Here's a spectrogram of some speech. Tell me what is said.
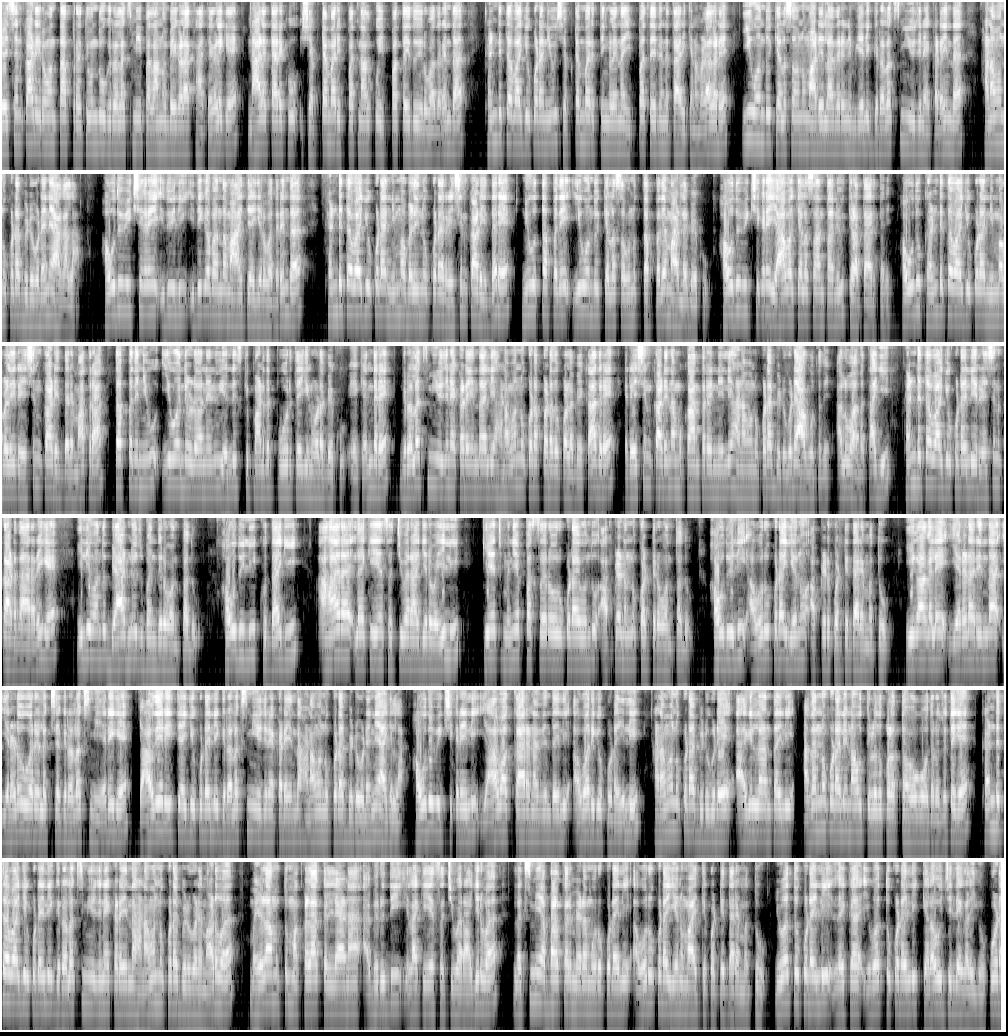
Ration card ಇರುವಂತ ಪ್ರತಿಯೊಂದು ಗೃಹಲಕ್ಷ್ಮಿ ಫಲಾನುಭವಿಗಳ ಖಾತೆಗಳಿಗೆ ನಾಳೆ ತಾರೀಕು ಸೆಪ್ಟೆಂಬರ್ ಇಪ್ಪತ್ನಾಲ್ಕು, ಇಪ್ಪತ್ತೈದು ಇರುವುದರಿಂದ ಖಂಡಿತವಾಗಿಯೂ ಕೂಡ ನೀವು ಸೆಪ್ಟೆಂಬರ್ ತಿಂಗಳಿನ ಇಪ್ಪತ್ತೈದನೇ ತಾರೀಕಿನ ಒಳಗಡೆ ಈ ಒಂದು ಕೆಲಸವನ್ನು ಮಾಡಿಲ್ಲ ಅಂದರೆ ನಿಮಗೆ ಇಲ್ಲಿ ಗೃಹಲಕ್ಷ್ಮಿ ಯೋಜನೆ ಕಡೆಯಿಂದ ಹಣವನ್ನು ಕೂಡ ಬಿಡುಗಡೆನೇ ಆಗಲ್ಲ. ಹೌದು ವೀಕ್ಷಕರೇ, ಇದು ಇಲ್ಲಿ ಇದೀಗ ಬಂದ ಮಾಹಿತಿಯಾಗಿರುವುದರಿಂದ ಖಂಡಿತವಾಗಿಯೂ ಕೂಡ ನಿಮ್ಮ ಬಳಿನೂ ಕೂಡ ರೇಷನ್ ಕಾರ್ಡ್ ಇದ್ದರೆ ನೀವು ತಪ್ಪದೆ ಈ ಒಂದು ಕೆಲಸವನ್ನು ತಪ್ಪದೆ ಮಾಡಲೇಬೇಕು. ಹೌದು ವೀಕ್ಷಕರೇ, ಯಾವ ಕೆಲಸ ಅಂತ ನೀವು ಕೇಳ್ತಾ ಇರ್ತೀರಿ. ಹೌದು, ಖಂಡಿತವಾಗಿಯೂ ಕೂಡ ನಿಮ್ಮ ಬಳಿ ರೇಷನ್ ಕಾರ್ಡ್ ಇದ್ದರೆ ಮಾತ್ರ ತಪ್ಪದೆ ನೀವು ಈ ಒಂದು ನೀವು ಎಲ್ಲಿ ಸ್ಕಿಪ್ ಮಾಡದೆ ಪೂರ್ತಿಯಾಗಿ ನೋಡಬೇಕು. ಏಕೆಂದರೆ ಗೃಹಲಕ್ಷ್ಮಿ ಯೋಜನೆ ಕಡೆಯಿಂದ ಅಲ್ಲಿ ಹಣವನ್ನು ಕೂಡ ಪಡೆದುಕೊಳ್ಳಬೇಕಾದ್ರೆ ರೇಷನ್ ಕಾರ್ಡಿನ ಮುಖಾಂತರ ಇಲ್ಲಿ ಹಣವನ್ನು ಕೂಡ ಬಿಡುಗಡೆ ಆಗುತ್ತದೆ. ಅಲ್ವಾ ಅದಕ್ಕಾಗಿ ಖಂಡಿತವಾಗಿಯೂ ಕೂಡ ಇಲ್ಲಿ ರೇಷನ್ ಕಾರ್ಡ್ದಾರರಿಗೆ ಇಲ್ಲಿ ಒಂದು ಬ್ಯಾಡ್ ನ್ಯೂಸ್ ಬಂದಿರುವಂಥದ್ದು. ಹೌದು, ಇಲ್ಲಿ ಖುದ್ದಾಗಿ ಆಹಾರ ಇಲಾಖೆಯ ಸಚಿವರಾಗಿರುವ ಇಲ್ಲಿ ಕೆ ಎಚ್ ಮನಿಯಪ್ಪ ಸರ್ ಅವರು ಕೂಡ ಒಂದು ಅಪ್ಡೇಟ್ ಅನ್ನು ಕೊಟ್ಟಿರುವಂಥದ್ದು ಹೌದು, ಇಲ್ಲಿ ಅವರು ಕೂಡ ಏನು ಅಪ್ಡೇಟ್ ಕೊಟ್ಟಿದ್ದಾರೆ ಮತ್ತು ಈಗಾಗಲೇ ಎರಡರಿಂದ ಎರಡೂವರೆ ಲಕ್ಷ ಗೃಹಲಕ್ಷ್ಮಿಯರಿಗೆ ಯಾವುದೇ ರೀತಿಯಾಗಿ ಕೂಡ ಇಲ್ಲಿ ಗೃಹಲಕ್ಷ್ಮಿ ಯೋಜನೆ ಕಡೆಯಿಂದ ಹಣವನ್ನು ಕೂಡ ಬಿಡುಗಡೆನೇ ಆಗಿಲ್ಲ. ಹೌದು ವೀಕ್ಷಕರೇ, ಇಲ್ಲಿ ಯಾವ ಕಾರಣದಿಂದ ಇಲ್ಲಿ ಅವರಿಗೂ ಕೂಡ ಇಲ್ಲಿ ಹಣವನ್ನು ಕೂಡ ಬಿಡುಗಡೆ ಆಗಿಲ್ಲ ಅಂತ ಇಲ್ಲಿ ಅದನ್ನು ಕೂಡ ಇಲ್ಲಿ ನಾವು ತಿಳಿದುಕೊಳ್ಳುತ್ತಾ ಹೋಗುವುದರ ಜೊತೆಗೆ ಖಂಡಿತವಾಗಿಯೂ ಕೂಡ ಇಲ್ಲಿ ಗೃಹಲಕ್ಷ್ಮಿ ಯೋಜನೆ ಕಡೆಯಿಂದ ಹಣವನ್ನು ಕೂಡ ಬಿಡುಗಡೆ ಮಾಡುವ ಮಹಿಳಾ ಮತ್ತು ಮಕ್ಕಳ ಕಲ್ಯಾಣ ಅಭಿವೃದ್ಧಿ ಇಲಾಖೆಯ ಸಚಿವರಾಗಿರುವ ಲಕ್ಷ್ಮಿ ಅಬ್ಬಾಳ್ಕರ್ ಮೇಡಮ್ ಅವರು ಕೂಡ ಇಲ್ಲಿ, ಅವರು ಕೂಡ ಏನು ಮಾಹಿತಿ ಕೊಟ್ಟಿದ್ದಾರೆ ಮತ್ತು ಇವತ್ತು ಕೂಡ ಇಲ್ಲಿ, ಲೈಕ್ ಇವತ್ತು ಕೂಡ ಇಲ್ಲಿ ಕೆಲವು ಜಿಲ್ಲೆಗಳಿಗೂ ಕೂಡ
